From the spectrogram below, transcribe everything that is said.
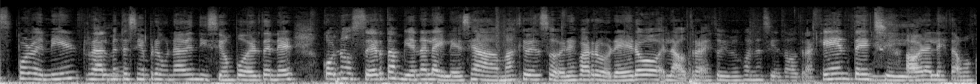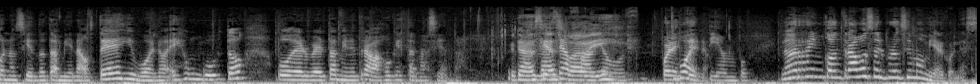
gracias por venir. Realmente siempre es una bendición poder tener, conocer también a la iglesia más que vencedores Barrio Obrero. La otra vez estuvimos conociendo a otra gente. Sí. Ahora le estamos conociendo también a ustedes. Y bueno, es un gusto poder ver también el trabajo que están haciendo. Gracias, Fabi. Fabi, por este Bueno. tiempo. Nos reencontramos el próximo miércoles.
